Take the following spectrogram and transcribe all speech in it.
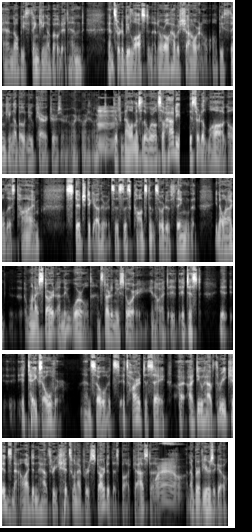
and I'll be thinking about it and and sort of be lost in it, or I'll have a shower and I'll, I'll be thinking about new characters or or, or, or d- different elements of the world. So how do you sort of log all this time stitched together? It's just this constant sort of thing that you know when I when I start a new world and start a new story, you know, it it, it just it it takes over. And so it's it's hard to say. I, I do have three kids now. I didn't have three kids when I first started this podcast uh, Wow. a number of years ago.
